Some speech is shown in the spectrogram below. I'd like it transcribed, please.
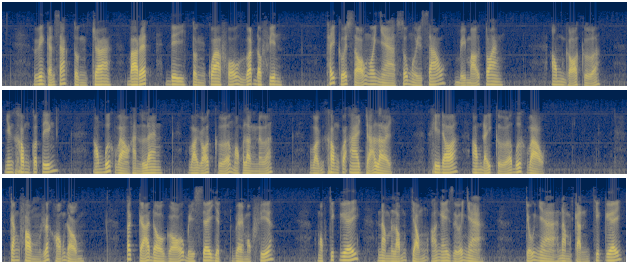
viên cảnh sát tuần tra Barrett đi tuần qua phố Godolphin, thấy cửa sổ ngôi nhà số 16 bị mở toang. Ông gõ cửa, nhưng không có tiếng. Ông bước vào hành lang và gõ cửa một lần nữa. Vẫn không có ai trả lời. Khi đó, ông đẩy cửa bước vào. Căn phòng rất hỗn độn. Tất cả đồ gỗ bị xê dịch về một phía. Một chiếc ghế nằm lỏng chỏng ở ngay giữa nhà. Chủ nhà nằm cạnh chiếc ghế.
